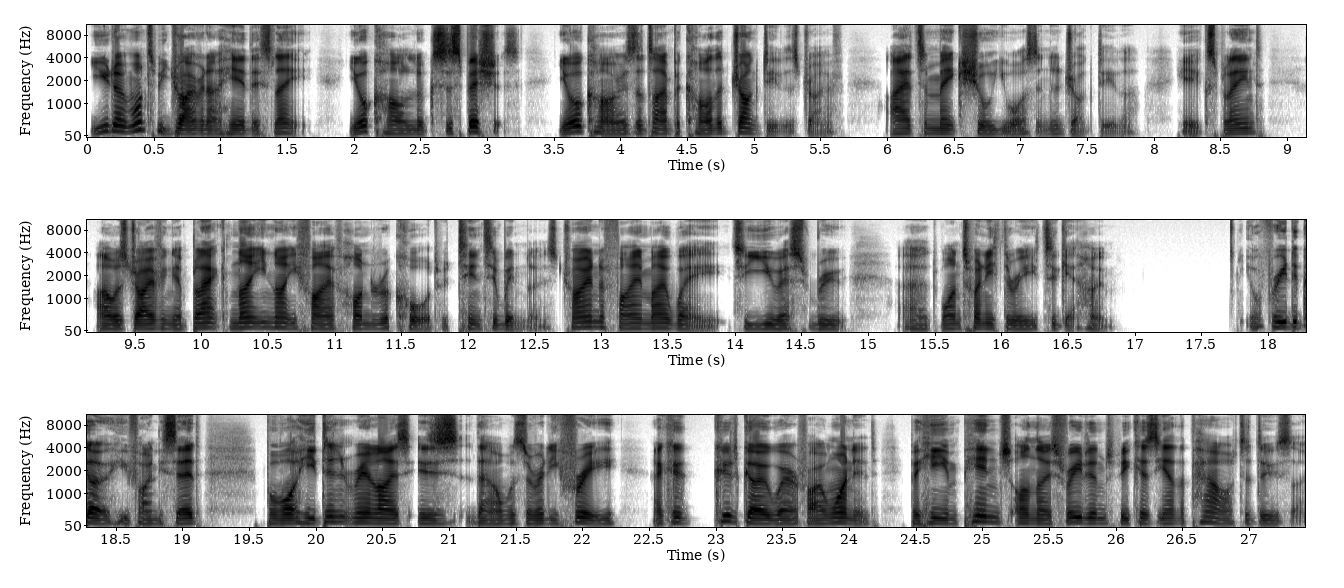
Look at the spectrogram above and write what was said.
you don't want to be driving out here this late. Your car looks suspicious. Your car is the type of car that drug dealers drive. I had to make sure you wasn't a drug dealer, he explained. I was driving a black 1995 Honda Accord with tinted windows, trying to find my way to US Route uh, 123 to get home. You're free to go, he finally said, but what he didn't realize is that I was already free and could, could go wherever I wanted, but he impinged on those freedoms because he had the power to do so.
